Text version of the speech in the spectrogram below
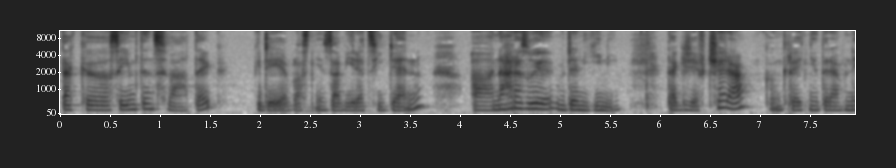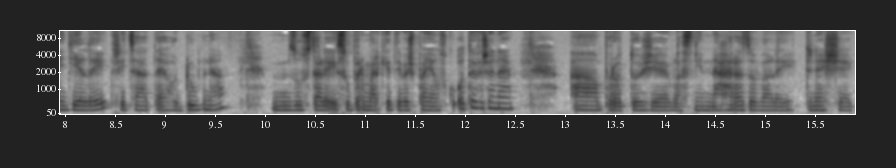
tak uh, se jim ten svátek, kdy je vlastně zavírací den, uh, nahrazuje v den jiný. Takže včera, konkrétně teda v neděli 30. dubna, zůstaly i supermarkety ve Španělsku otevřené, a protože vlastně nahrazovali dnešek,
